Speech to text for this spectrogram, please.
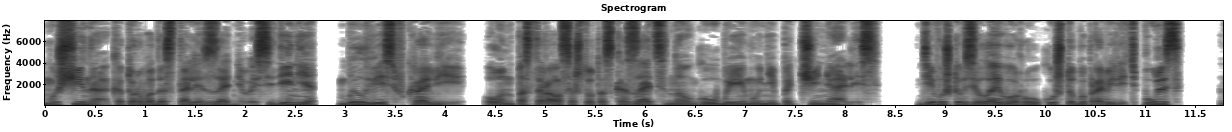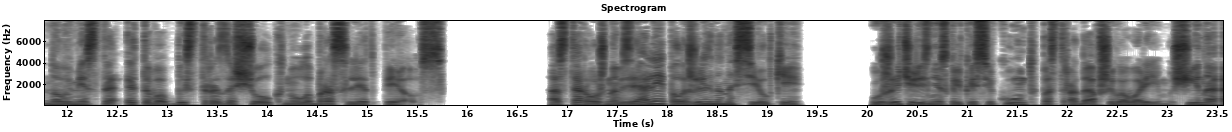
Мужчина, которого достали с заднего сиденья, был весь в крови. Он постарался что-то сказать, но губы ему не подчинялись. Девушка взяла его руку, чтобы проверить пульс, но вместо этого быстро защелкнула браслет Пеос. Осторожно взяли и положили на носилки. Уже через несколько секунд пострадавший в аварии мужчина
